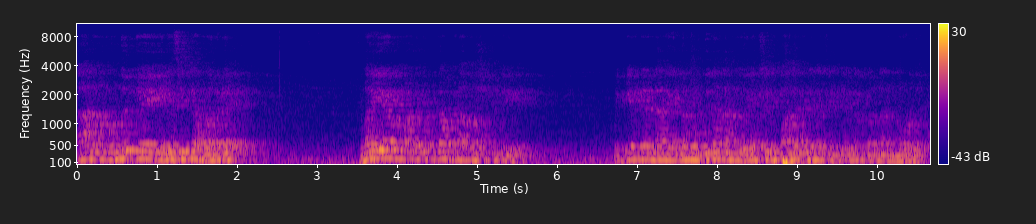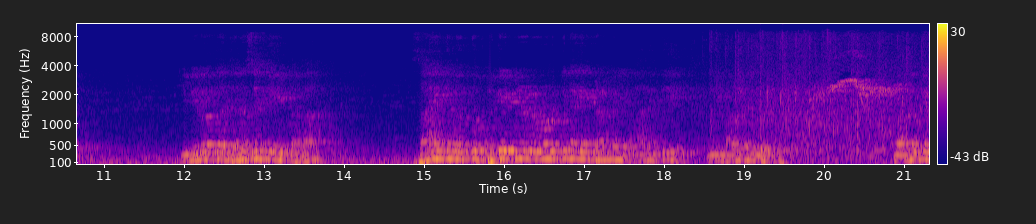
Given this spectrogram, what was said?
ನಾನು ಮುಂದಕ್ಕೆ ಎಲೆಸಿದ ಒಳಗಡೆ ಫ್ಲೈಓವರ್ ಮಾಡಲು ಕೂಡ ಬಹಳ ಅವಶ್ಯಕತೆ ಇದೆ. ಯಾಕೆಂದ್ರೆ ನಾನು ಎರಡು ಮೂರು ದಿನ ನಾನು ಎಲೆಕ್ಷನ್ ಪಾರ್ಲಿಮೆಂಟ್ ಎಲೆಕ್ಷನ್ ಟೈಮಲ್ಲಿ ಬಂದು ನಾನು ನೋಡಿದೆ. ಇಲ್ಲಿರುವಂತ ಜನಸಂಖ್ಯೆ ಇತ್ತಲ್ಲ, ಸಾಯಂಕಾಲ ಹೊತ್ತು ಬ್ರಿಗೇಡ್ ರೋಡ್ಗಿನ ಏನು ಕಡಿಮೆ ಇಲ್ಲ. ಆ ರೀತಿ ಈ ಭಾಗದಲ್ಲಿ ಇರುತ್ತೆ ಅದಕ್ಕೆ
